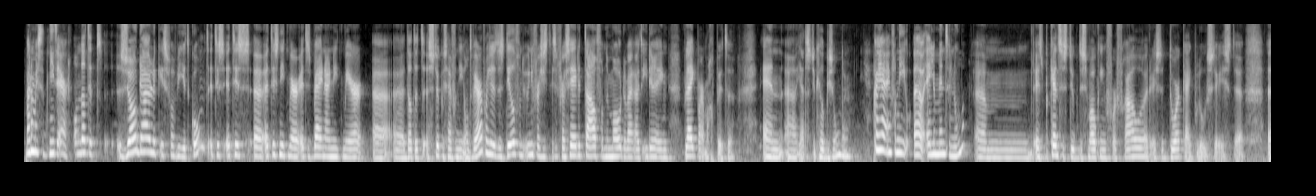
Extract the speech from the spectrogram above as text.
Waarom is het niet erg? Omdat het zo duidelijk is van wie het komt. Het is, het is, eh, het is, niet meer, het is bijna niet meer eh, dat het stukken zijn van die ontwerpers. Het is deel van de universele taal van de mode... waaruit iedereen blijkbaar mag putten. En ja, dat is natuurlijk heel bijzonder. Kan jij een van die eh, elementen noemen? Ehm, er is het bekendste is natuurlijk de smoking voor vrouwen. Er is de doorkijkblouse. Er is de, eh,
